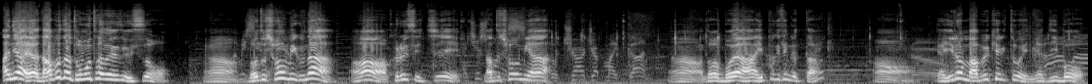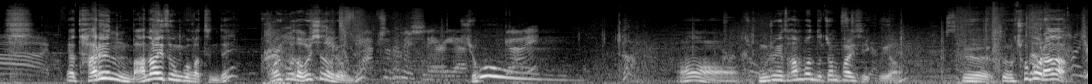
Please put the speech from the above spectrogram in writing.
아니야, 야, 나보다 더 못하는 애도 있어. 어, 너도 처음이구나? 어, 그럴 수 있지. 나도 처음이야. 어, 너 뭐야? 이쁘게 생겼다? 어. 야, 이런 마블 캐릭터가 있냐? 니 뭐, 야, 다른 만화에서 온거 같은데? 어, 이거보다 훨씬 어려운데? 쇼. 어, 공중에서 한 번 더 점프할 수 있고요. 그, 그 초보라 point.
